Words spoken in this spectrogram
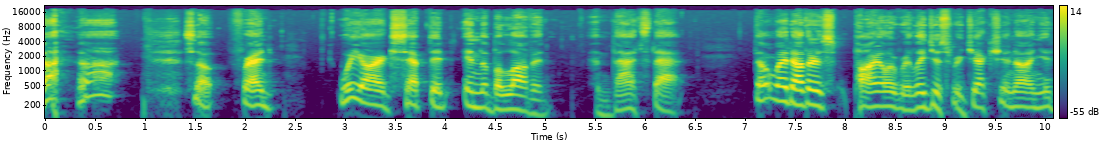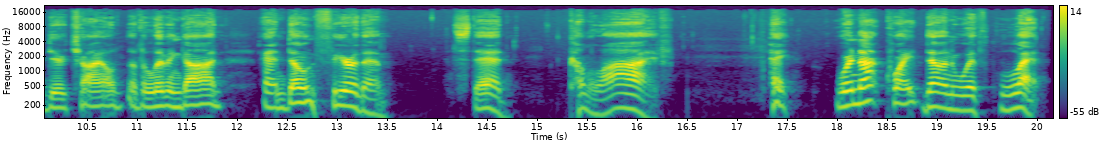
so, friend, we are accepted in the beloved, and that's that. Don't let others pile a religious rejection on you, dear child of the living God, and don't fear them. Instead, come alive. Hey, we're not quite done with let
